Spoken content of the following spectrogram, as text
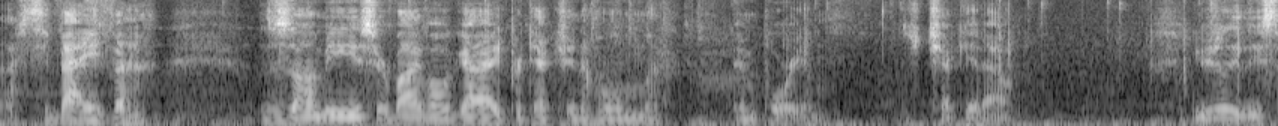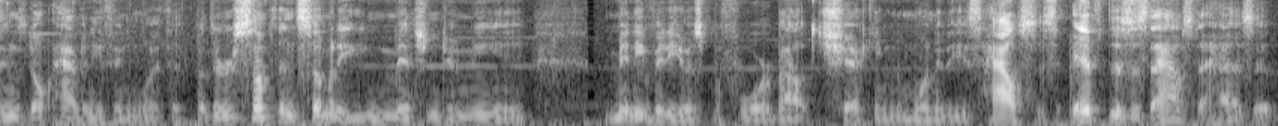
a survivor, zombie survival guide protection home emporium. Let's check it out. Usually these things don't have anything with it, but there is something somebody mentioned to me many videos before about checking one of these houses. If this is the house that has it,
